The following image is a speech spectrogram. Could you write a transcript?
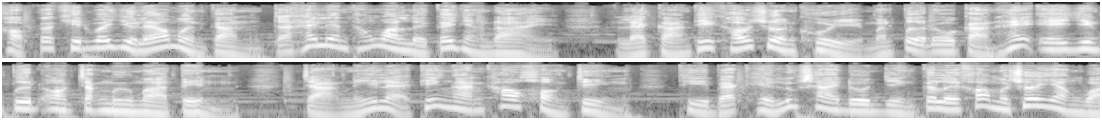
คอบก็คิดไว้อยู่แล้วเหมือนกัน จะให้เล่นทั้งวันเลยก็ยังได้ และการที่เขาชวนคุยมันเปิดโอกาสให้เอยิงปืนออกจากมือมาติน จากนี้แหละที่งานเข้าของจริง ที่แบ็คเห็นลูกชายโดนยิงก็เลยเข้ามาช่วยอย่างไว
